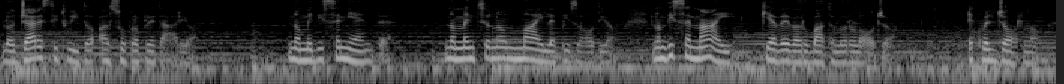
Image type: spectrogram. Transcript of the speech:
L'ho già restituito al suo proprietario. Non mi disse niente non menzionò mai l'episodio, non disse mai chi aveva rubato l'orologio. E quel giorno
